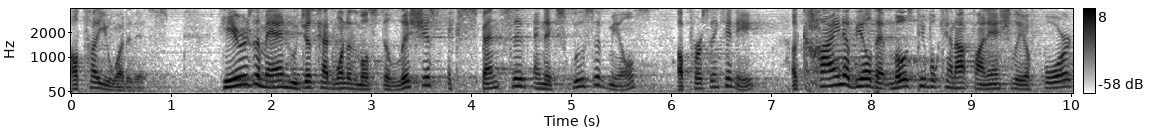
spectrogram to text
I'll tell you what it is. Here is a man who just had one of the most delicious, expensive, and exclusive meals a person can eat a kind of meal that most people cannot financially afford,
